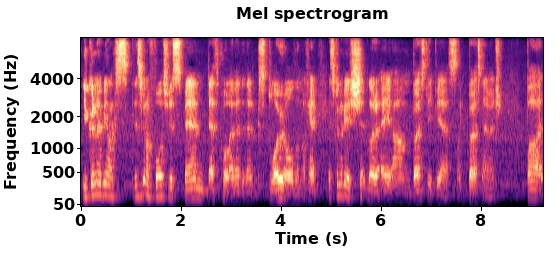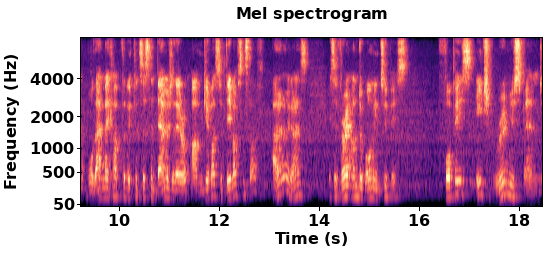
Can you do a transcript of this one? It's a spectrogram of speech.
you're gonna be like, this is gonna force you to spam Death Coil and then, and then explode all of them. Okay, it's gonna be a shitload of a um, burst DPS, like burst damage. But will that make up for the consistent damage that they um, give us with debuffs and stuff? I don't know, guys. It's a very underwhelming two piece. Four piece, each rune you spend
